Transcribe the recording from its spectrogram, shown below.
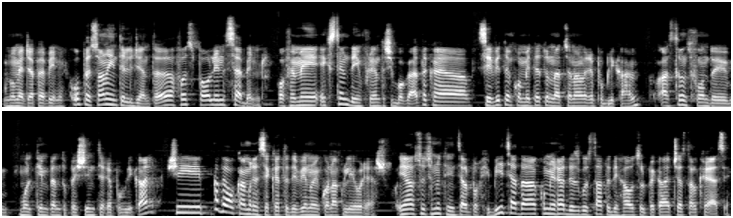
nu mergea prea bine. O persoană inteligentă a fost Pauline Sabin, o femeie extrem de influentă și bogată care a servit în Comitetul Național Republican, a strâns fonduri mult timp pentru președinții republicani și avea o cameră secretă de vinuri în conacul ei uriaș. Ea a susținut inițial prohibiția, dar acum era dezgustată de haosul pe care acesta îl crease.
